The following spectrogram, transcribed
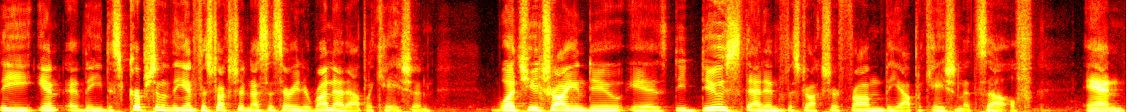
the in, uh, the description of the infrastructure necessary to run that application, what you try and do is deduce that infrastructure from the application itself and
